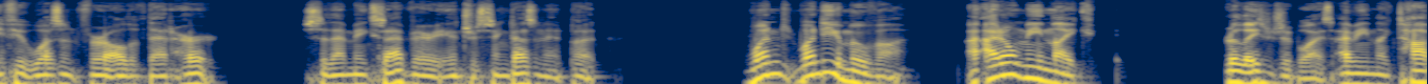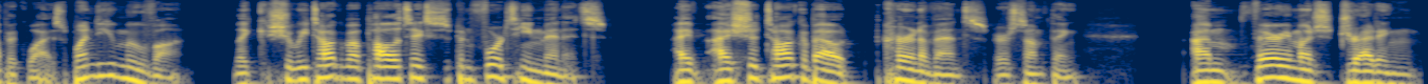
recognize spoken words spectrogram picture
if it wasn't for all of that hurt. So that makes that very interesting, doesn't it? But when when do you move on? I, I don't mean like relationship wise. I mean like topic wise. When do you move on? Like, should we talk about politics? It's been 14 minutes. I I should talk about current events or something. I'm very much dreading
